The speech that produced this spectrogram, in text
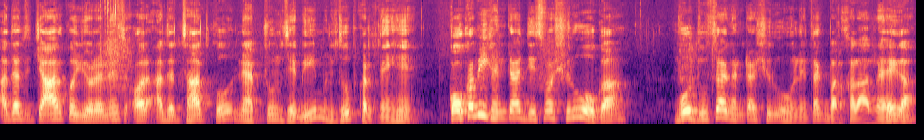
عدد چار کو یورینس اور عدد سات کو نیپچون سے بھی منسوب کرتے ہیں۔ کوکبی گھنٹہ جس وقت شروع ہوگا، وہ دوسرا گھنٹہ شروع ہونے تک برقرار رہے گا۔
